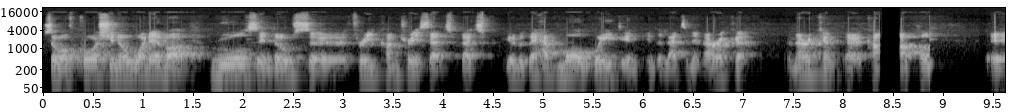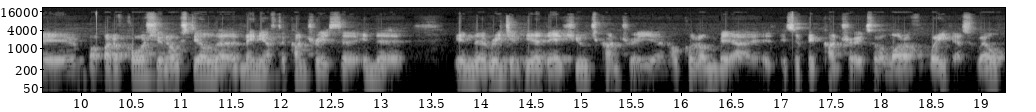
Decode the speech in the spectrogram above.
So of course, you know, whatever rules in those uh, three countries, that's that's you know they have more weight in, in the Latin America American uh, car policy. Uh, but, but, of course, you know, still uh, many of the countries in the in the region here, they're a huge country. You know, Colombia is, a big country, so a lot of weight as well.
